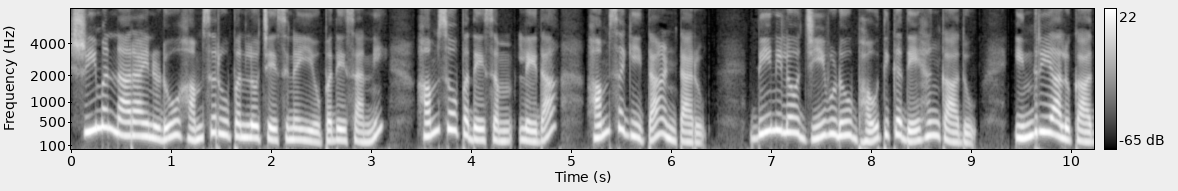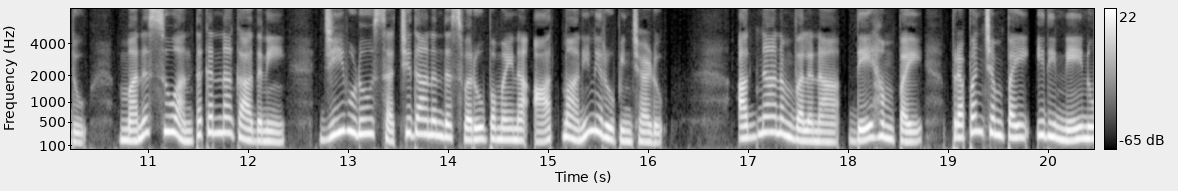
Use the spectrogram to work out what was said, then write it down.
శ్రీమన్నారాయణుడు హంసరూపంలో చేసిన ఈ ఉపదేశాన్ని హంసోపదేశం లేదా హంసగీత అంటారు. దీనిలో జీవుడు భౌతిక దేహం కాదు ఇంద్రియాలు కాదు మనస్సు అంతకన్నా కాదని జీవుడు సచ్చిదానంద స్వరూపమైన ఆత్మ అని నిరూపించాడు. అజ్ఞానం వలన దేహంపై ప్రపంచంపై ఇది నేను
